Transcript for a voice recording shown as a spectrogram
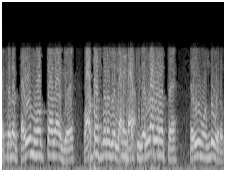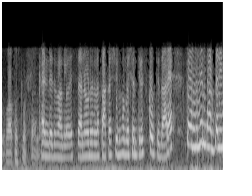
ಯಾಕಂದ್ರೆ ಟೈಮ್ ಹೋಗ್ತಾ ಹಾಗೆ ವಾಪಸ್ ಬರೋದಿಲ್ಲ. ಬಾಕಿ ಇದೆಲ್ಲ ಬರುತ್ತೆ. ಟೈಮ್ ಒಂದು ವಾಪಸ್ ಬರ್ತಾ ಇಲ್ಲ. ಖಂಡಿತವಾಗ್ಲೂ ಎಸ್ ನೋಡಿದ್ರಲ್ಲ ಸಾಕಷ್ಟು ಇನ್ಫಾರ್ಮೇಶನ್ ತಿಳಿಸ್ಕೊಡ್ತಿದ್ದಾರೆ. ಸೊ ಮುಂದಿನ ಭಾಗದಲ್ಲಿ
